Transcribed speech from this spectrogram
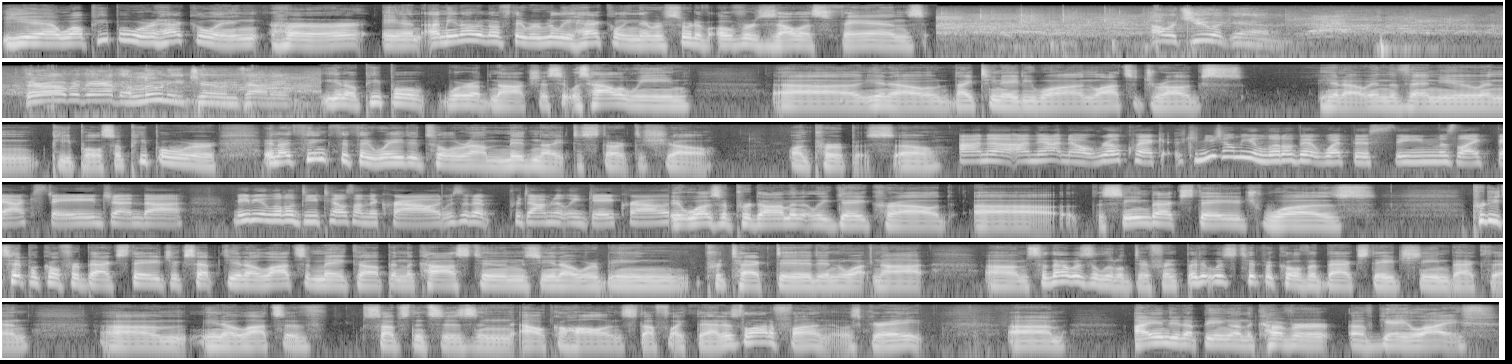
Yeah, well, people were heckling her, and I mean, I don't know if they were really heckling, they were sort of overzealous fans. Oh, it's you again. They're over there, the Looney Tunes, honey. You know, people were obnoxious. It was Halloween, uh, you know, 1981, lots of drugs, you know, in the venue and people. So people were, and I think that they waited till around midnight to start the show on purpose. So on uh, on that note, real quick, can you tell me a little bit what this scene was like backstage and uh, Maybe a little details on the crowd. Was it a predominantly gay crowd? It was a predominantly gay crowd. Uh, the scene backstage was pretty typical for backstage, except, you know, lots of makeup and the costumes, you know, were being protected and whatnot. Um, so that was a little different, but it was typical of a backstage scene back then. Um, you know, lots of substances and alcohol and stuff like that. It was a lot of fun. It was great. Um, I ended up being on the cover of Gay Life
